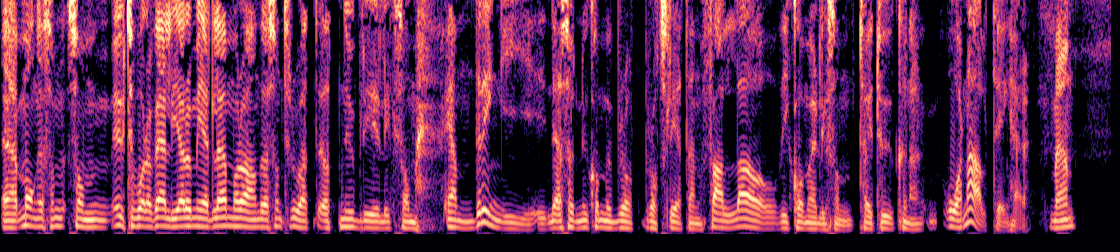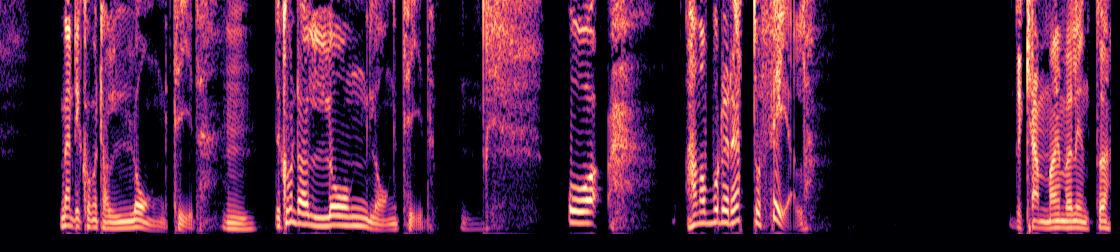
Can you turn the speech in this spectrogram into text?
eh, Många som, som ute våra väljare och medlemmar och andra som tror att, att nu blir det liksom ändring i, alltså nu kommer brott, brottsligheten falla och vi kommer liksom ta itu kunna ordna allting här. Men, Men det kommer ta lång tid. mm. Det kommer ta lång, lång tid. Och han har både rätt och fel. det kan man väl inte.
